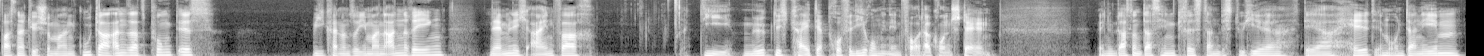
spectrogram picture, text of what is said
Was natürlich schon mal ein guter Ansatzpunkt ist. Wie kann man so jemanden anregen? Nämlich einfach die Möglichkeit der Profilierung in den Vordergrund stellen wenn du das und das hinkriegst, dann bist du hier der Held im Unternehmen.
